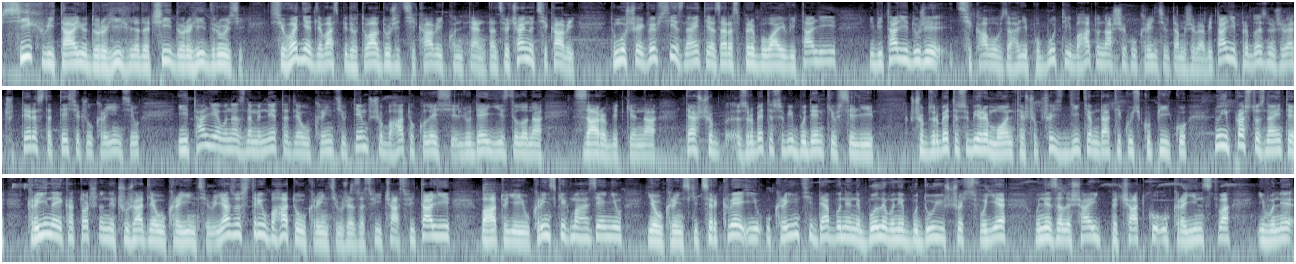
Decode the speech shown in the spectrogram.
Всіх вітаю, дорогі глядачі, дорогі друзі. Сьогодні я для вас підготував дуже цікавий контент, надзвичайно цікавий. Тому що, як ви всі знаєте, я зараз перебуваю в Італії, і в Італії дуже цікаво взагалі побути, і багато наших українців там живе. В Італії приблизно живе 400 тисяч українців. І Італія вона знаменита для українців тим, що багато колись людей їздило на заробітки, на те, щоб зробити собі будинки в селі, щоб зробити собі ремонти, щоб щось дітям дати якусь копійку. Ну і просто знаєте, країна, яка точно не чужа для українців. Я зустрів багато українців вже за свій час в Італії. Багато є і українських магазинів, є українські церкви, і українці, де б вони не були, вони будують щось своє, вони залишають печатку українства і вони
